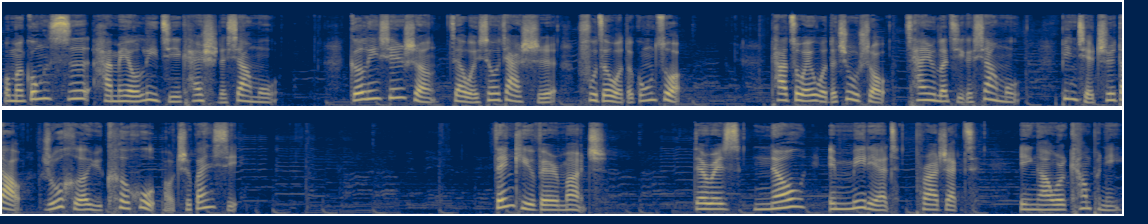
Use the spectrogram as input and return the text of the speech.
我们公司还没有立即开始的项目。格林先生在我休假时负责我的工作，他作为我的助手参与了几个项目，并且知道如何与客户保持关系。Thank you very much. There is no immediate project in our company.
